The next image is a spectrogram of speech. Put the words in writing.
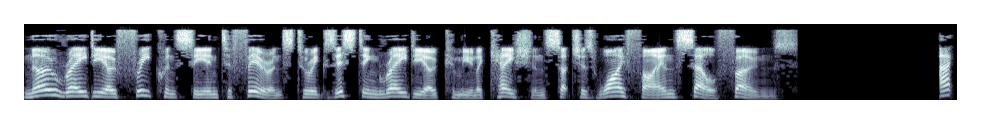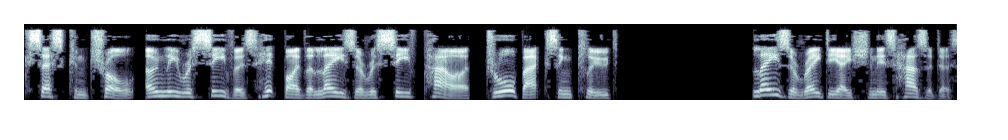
No radio frequency interference to existing radio communications such as Wi-Fi and cell phones. Access control – Only receivers hit by the laser receive power. Drawbacks include Laser radiation is hazardous.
